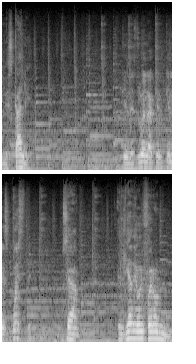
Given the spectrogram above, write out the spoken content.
les cale. Que les duela, que, que les cueste. O sea, el día de hoy fueron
